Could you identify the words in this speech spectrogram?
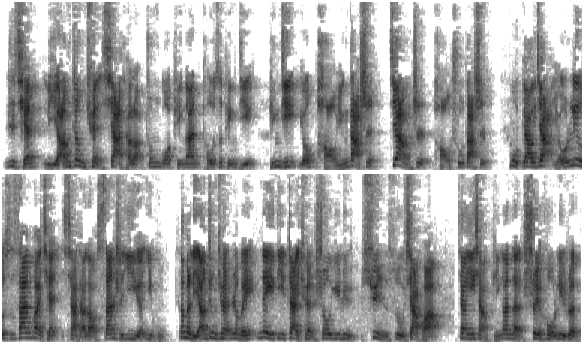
日前里昂证券下调了中国平安投资评级，评级由跑赢大势降至跑输大势，目标价由六十三块钱下调到三十亿元一股。那么里昂证券认为，内地债券收益率迅速下滑，将影响平安的税后利润、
